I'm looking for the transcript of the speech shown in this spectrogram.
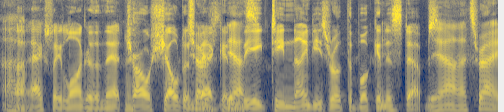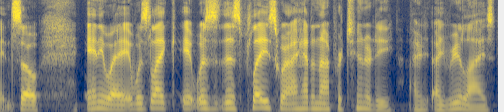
Uh, actually, longer than that. Charles Sheldon, Charles- back in yes. the 1890s, wrote the book in his steps. Yeah, that's right. And so, anyway, it was like it was this place where I had an opportunity. I, I realized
